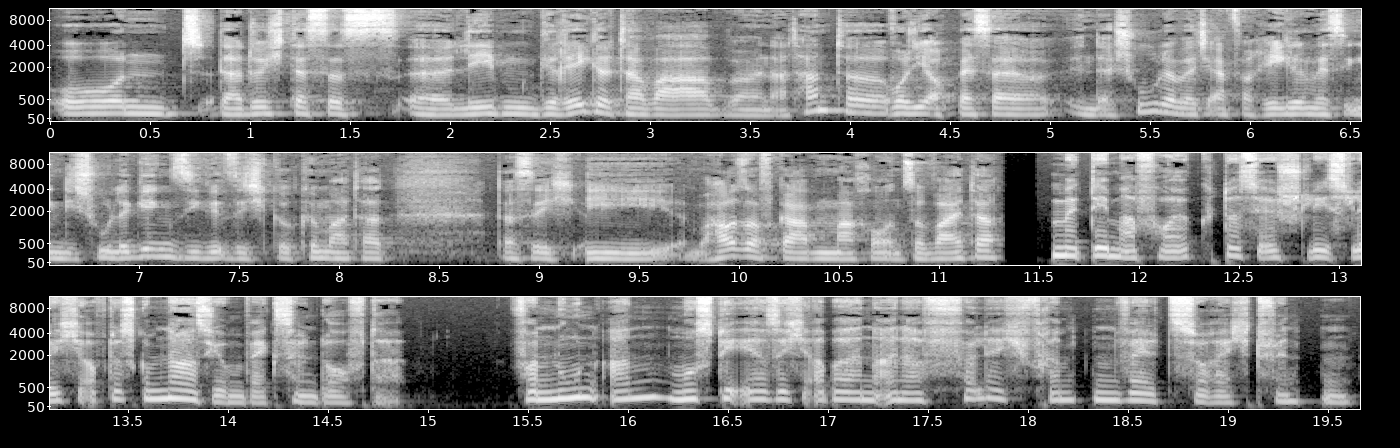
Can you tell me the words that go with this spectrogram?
Und dadurch, dass das äh, Leben geregelter war bei meiner Tante, wurde ich auch besser in der Schule, weil ich einfach regelmäßig in die Schule ging, sie sich gekümmert hat, dass ich die Hausaufgaben mache und so weiter. Mit dem Erfolg, dass er schließlich auf das Gymnasium wechseln durfte. Von nun an musste er sich aber in einer völlig fremden Welt zurechtfinden,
